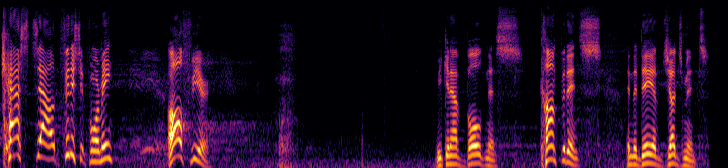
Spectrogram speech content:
casts out, finish it for me, all fear. We can have boldness, confidence in the day of judgment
